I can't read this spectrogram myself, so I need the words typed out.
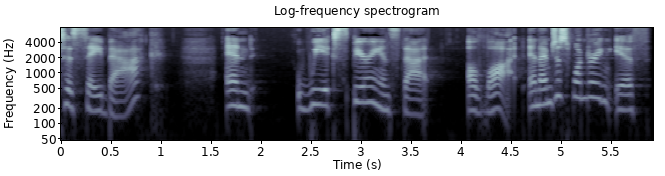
to say back. And we experienced that a lot. And I'm just wondering if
